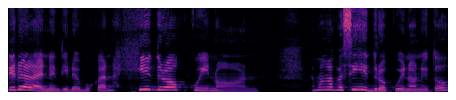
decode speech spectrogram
tidak lain dan tidak bukan hidroquinone. Emang apa sih hidroquinone itu?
